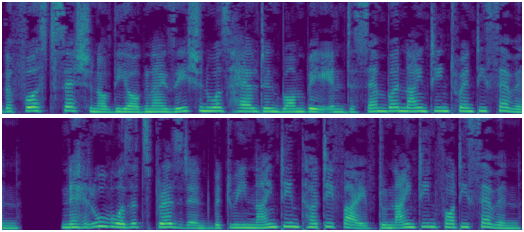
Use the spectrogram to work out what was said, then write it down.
The first session of the organization was held in Bombay in December 1927. Nehru was its president between 1935 to 1947.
